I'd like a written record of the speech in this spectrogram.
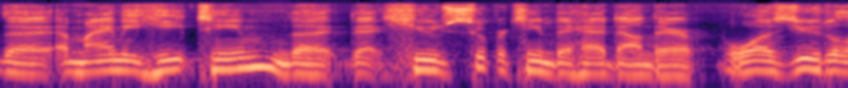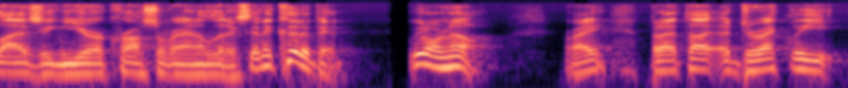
the Miami Heat team, the that huge super team they had down there, was utilizing your crossover analytics, and it could have been. We don't know, right? But I thought directly,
